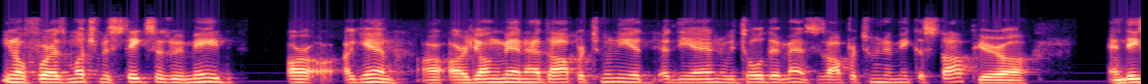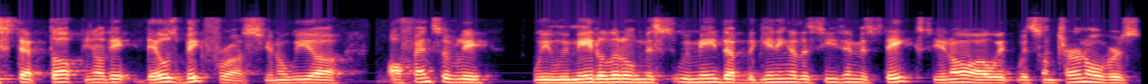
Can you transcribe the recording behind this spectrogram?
You know, for as much mistakes as we made, our again, our, our young men had the opportunity at, at, the end. We told them, man, this is an opportunity to make a stop here. Uh, and they stepped up. You know, they they was big for us. You know, we uh offensively we we made a little mis we made the beginning of the season mistakes. You know, uh, with with some turnovers,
